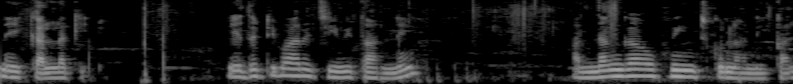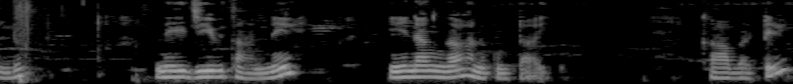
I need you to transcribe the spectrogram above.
నీ కళ్ళకి. ఎదుటివారి జీవితాన్ని అందంగా ఊహించుకున్న నీ కళ్ళు నీ జీవితాన్ని హీనంగా అనుకుంటాయి. కాబట్టి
